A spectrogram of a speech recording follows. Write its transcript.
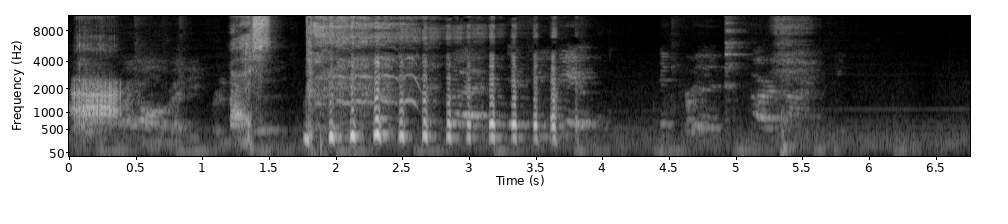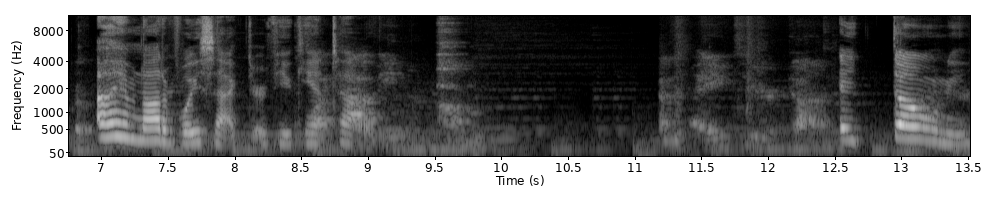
I Must. good. But if you get if the carbine, I am not a voice actor if you can't tell. Um, an A tier gun. Hey, Tony.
